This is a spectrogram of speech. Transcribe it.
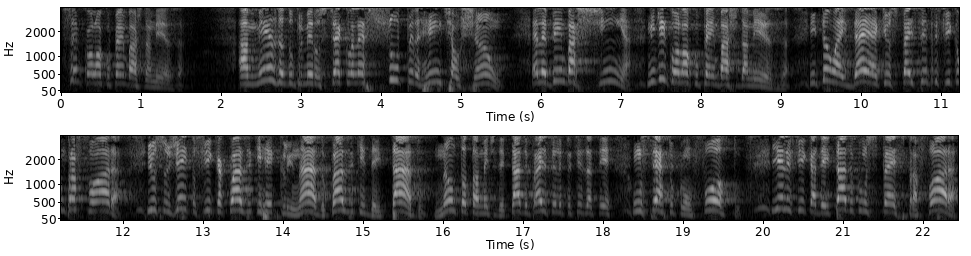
sempre coloca o pé embaixo da mesa. A mesa do primeiro século é super rente ao chão ela é bem baixinha, ninguém coloca o pé embaixo da mesa. Então a ideia é que os pés sempre ficam para fora. E o sujeito fica quase que reclinado, quase que deitado, não totalmente deitado, e para isso ele precisa ter um certo conforto. E ele fica deitado com os pés para fora,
